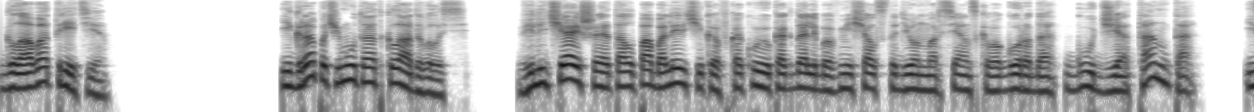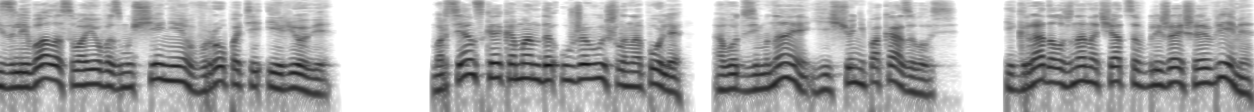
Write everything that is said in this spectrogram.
Глава третья. Игра почему-то откладывалась. Величайшая толпа болельщиков, какую когда-либо вмещал стадион марсианского города Гуджиатанта, изливала свое возмущение в ропоте и реве. Марсианская команда уже вышла на поле, а вот земная еще не показывалась. Игра должна начаться в ближайшее время,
